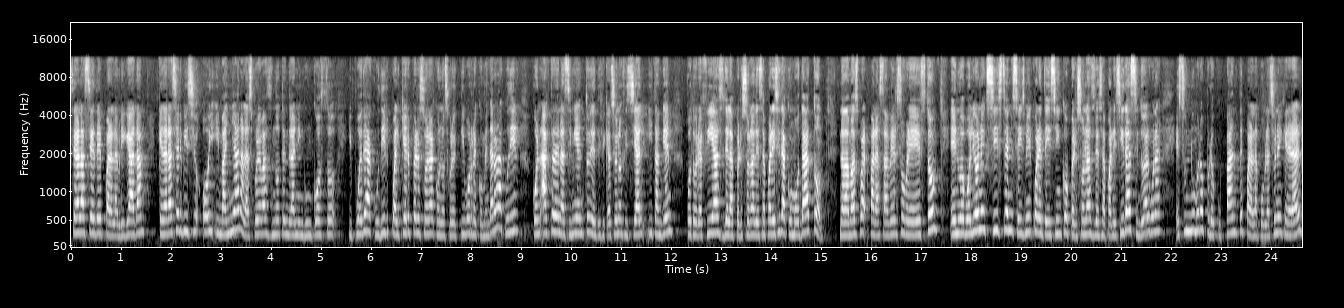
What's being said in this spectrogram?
será la sede para la brigada que dará servicio hoy y mañana. Las pruebas no tendrán ningún costo y puede acudir cualquier persona con los colectivos. Recomendaron acudir con acta de nacimiento, identificación oficial y también fotografías de la persona desaparecida como dato. Nada más para saber sobre esto, en Nuevo León existen 6.045 personas desaparecidas. Sin duda alguna, es un número preocupante para la población en general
